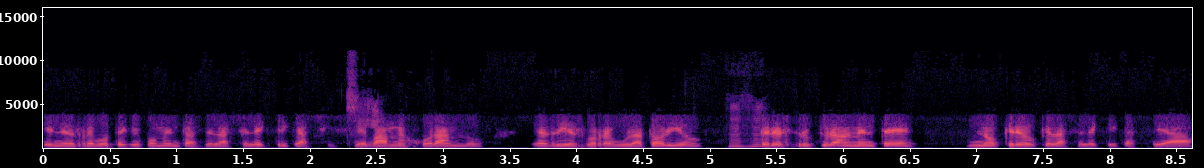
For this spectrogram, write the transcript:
en el rebote que comentas de las eléctricas, si se va mejorando el riesgo regulatorio, pero estructuralmente no creo que las eléctricas sea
